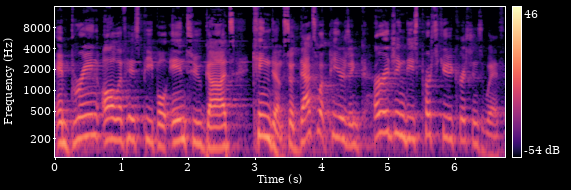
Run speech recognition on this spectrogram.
and bring all of his people into God's kingdom. So that's what Peter's encouraging these persecuted Christians with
